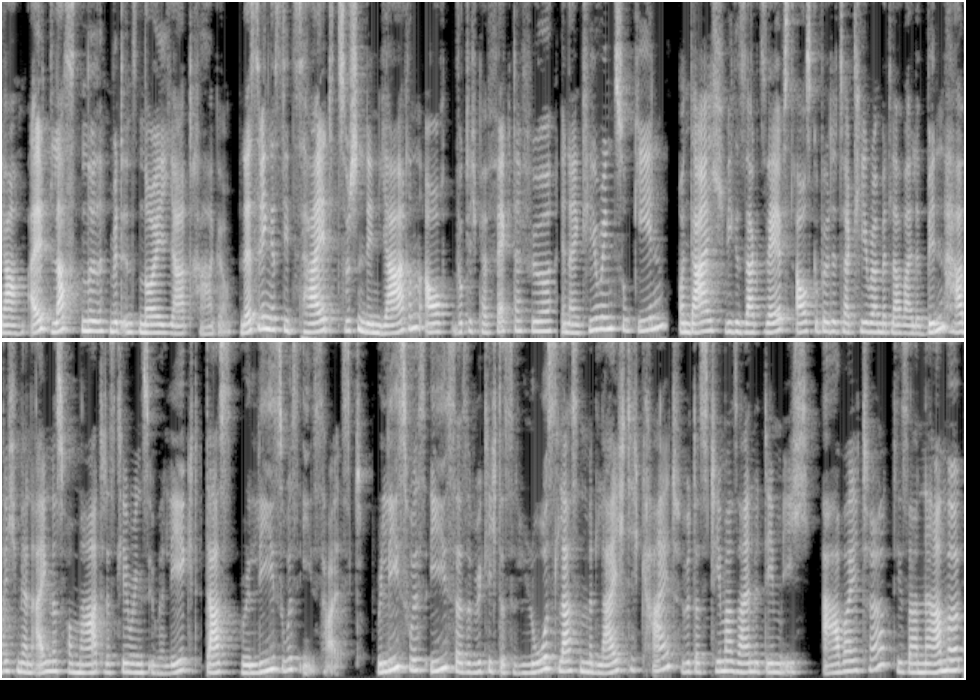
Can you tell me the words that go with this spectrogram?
ja, Altlasten mit ins neue Jahr trage. Und deswegen ist die Zeit zwischen den Jahren auch wirklich perfekt dafür, in ein Clearing zu gehen. Und da ich, wie gesagt, selbst ausgebildeter Clearer mittlerweile bin, habe ich mir ein eigenes Format des Clearings überlegt, das Release with Ease heißt. Release with Ease, also wirklich das Loslassen mit Leichtigkeit, wird das Thema sein, mit dem ich arbeite. Dieser Name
